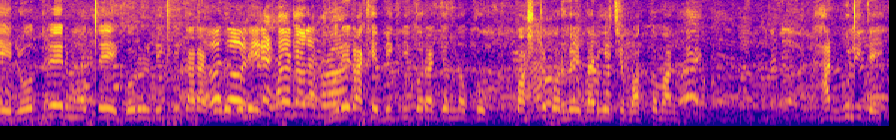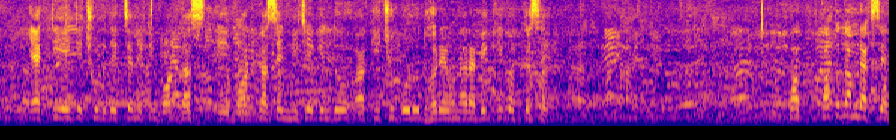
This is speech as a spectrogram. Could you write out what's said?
এই রৌদ্রের মধ্যে গরুর বিক্রেতারা গরুগুলি ধরে রাখে, বিক্রি করার জন্য খুব কষ্টকর হয়ে দাঁড়িয়েছে বর্তমান হাটগুলিতে। একটি এই যে ছোট দেখছেন, একটি বটগাছ, এই বটগাছের নিচে কিন্তু কিছু গরু ধরে ওনারা বিক্রি করতেছে। কত- কত দাম রাখছেন?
